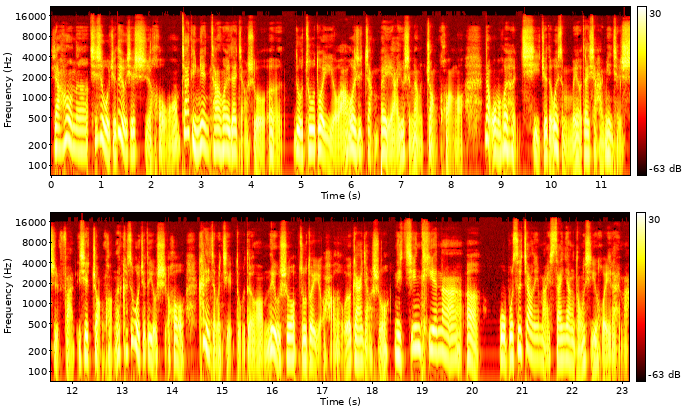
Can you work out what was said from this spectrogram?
然后呢，其实我觉得有些时候哦，家里面常常会在讲说，呃，如果猪队友啊，或者是长辈啊，有什么样的状况哦，那我们会很气，觉得为什么没有在小孩面前示范一些状况？那可是我觉得有时候看你怎么解读的哦。例如说猪队友好了，我又跟他讲说，你今天呐、啊，呃。我不是叫你买三样东西回来吗？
